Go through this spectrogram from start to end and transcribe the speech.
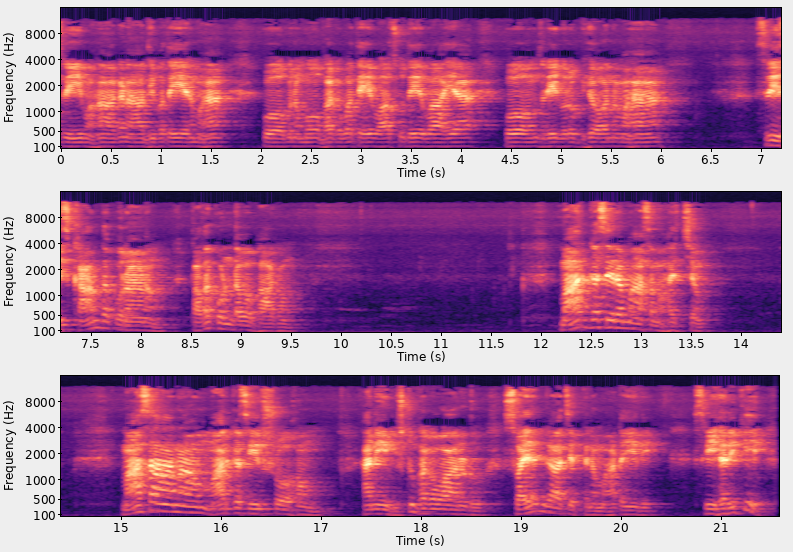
శ్రీ మహాగణాధిపతయ నమ. ఓం నమో భగవతే వాసుదేవాయ. ఓం శ్రీ గురుభ్యో నమ. శ్రీ స్కాంద పురాణం పదకొండవ భాగం. మార్గశిర మాస మహత్యం. మాసానాం మార్గశీర్షోహం అని విష్ణు భగవానుడు స్వయంగా చెప్పిన మాట ఇది. శ్రీహరికి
